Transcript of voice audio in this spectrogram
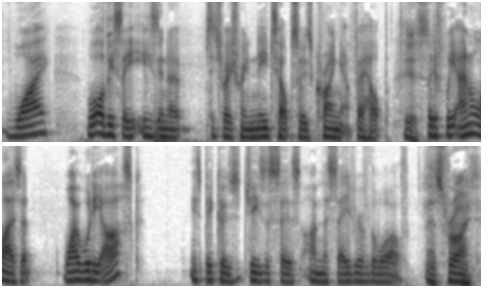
why? Well, obviously he's in a situation where he needs help, so he's crying out for help. Yes. But if we analyze it, why would he ask? It's because Jesus says, "I'm the Savior of the world. That's right.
